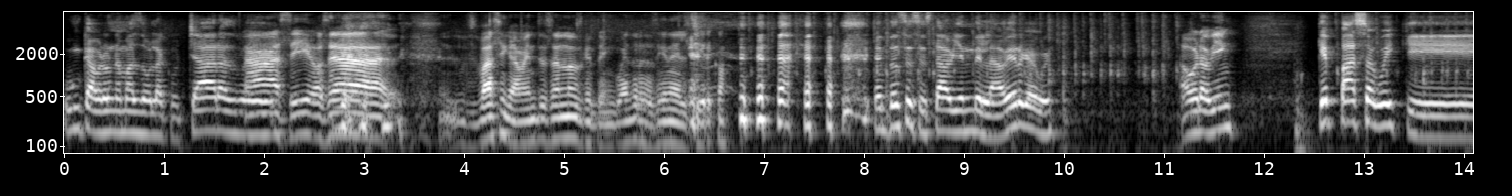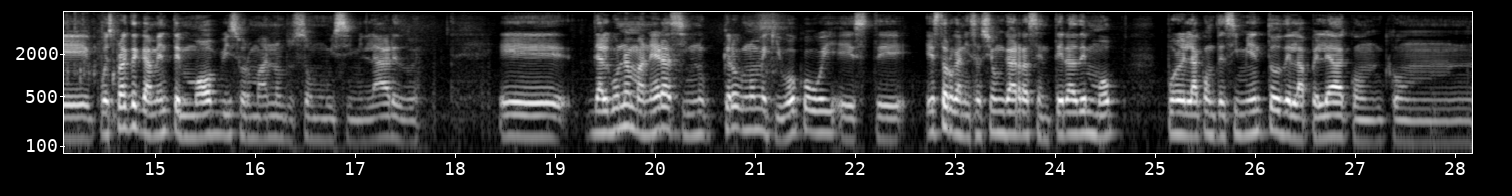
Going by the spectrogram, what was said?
un cabrón nada más dobla cucharas, güey. Ah, sí, o sea, básicamente son los que te encuentras así en el circo. Entonces está bien de la verga, güey. Ahora bien, ¿qué pasa, güey? Que pues prácticamente Mob y su hermano pues, son muy similares, güey. Eh, de alguna manera, si no, creo que no me equivoco, güey, este, esta organización Garra se entera de Mob por el acontecimiento de la pelea con, con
